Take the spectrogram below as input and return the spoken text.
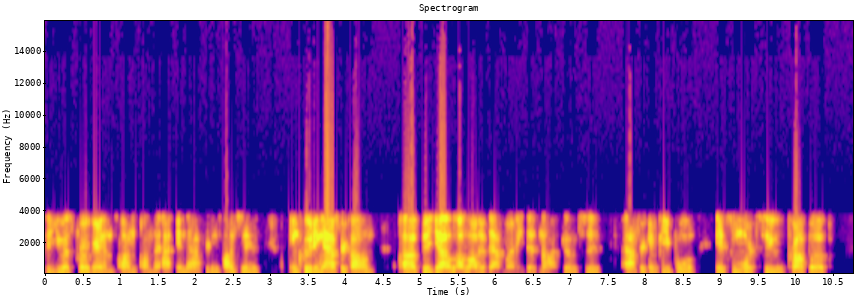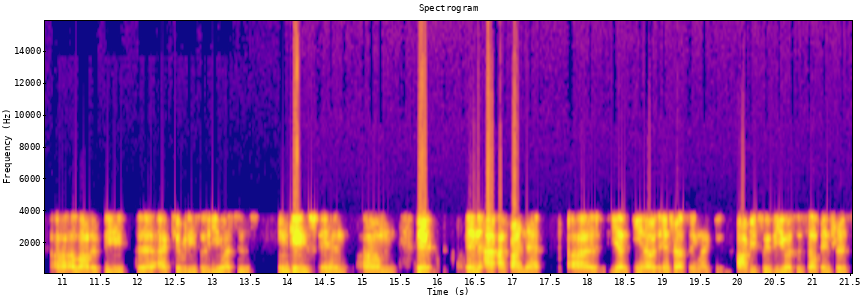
the U.S. programs on on the in the African continent, including AFRICOM. Uh, but yeah, a, a lot of that money does not go to African people. It's more to prop up uh, a lot of the the activities that the U.S. is engaged in. Um, there, and I, I find that uh, yeah, you know, it's interesting. Like obviously, the U.S. is self interest,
